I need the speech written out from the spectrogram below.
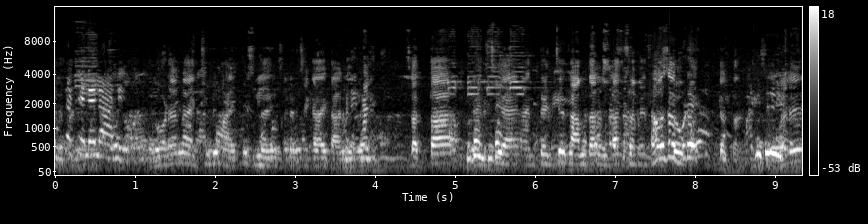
व्यक्त केलेला आहे. रोडांना ऍक्च्युली माहितीच नाही त्यांची काय कहाणी सत्ता त्यांची आहे आणि त्यांचेच आमदार विधानसभेत म्हणजे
